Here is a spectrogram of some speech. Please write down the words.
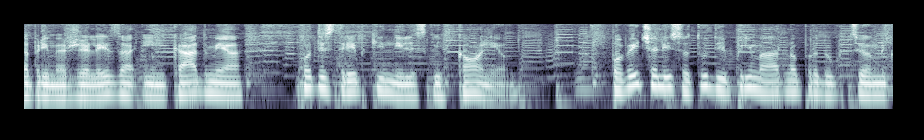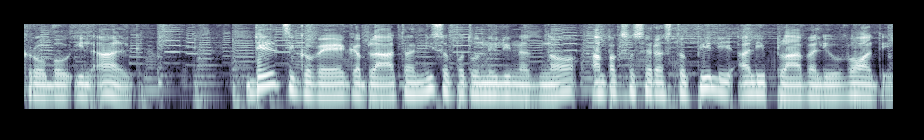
naprimer železa in kadmija, kot iztrebki nilskih konjev. Povečali so tudi primarno produkcijo mikrobov in alg. Delci govejega blata niso potonili na dno, ampak so se raztopili ali plavali v vodi.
